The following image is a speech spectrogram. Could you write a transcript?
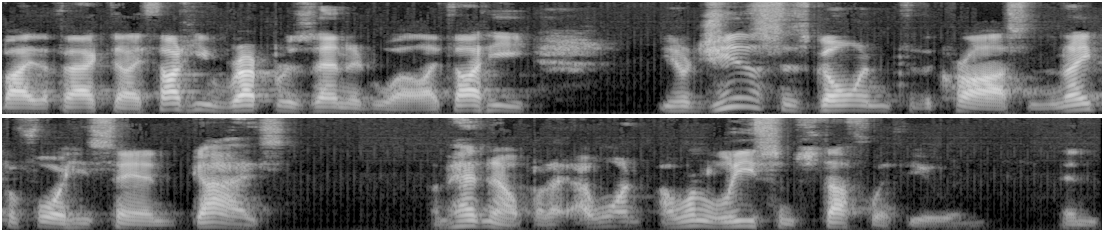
by the fact that I thought he represented well. I thought he, you know, Jesus is going to the cross, and the night before he's saying, guys, I'm heading out, but I, I, want I want to leave some stuff with you, and and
